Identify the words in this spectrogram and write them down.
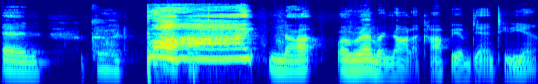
And goodbye. Not remember, not a copy of DanTDM.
